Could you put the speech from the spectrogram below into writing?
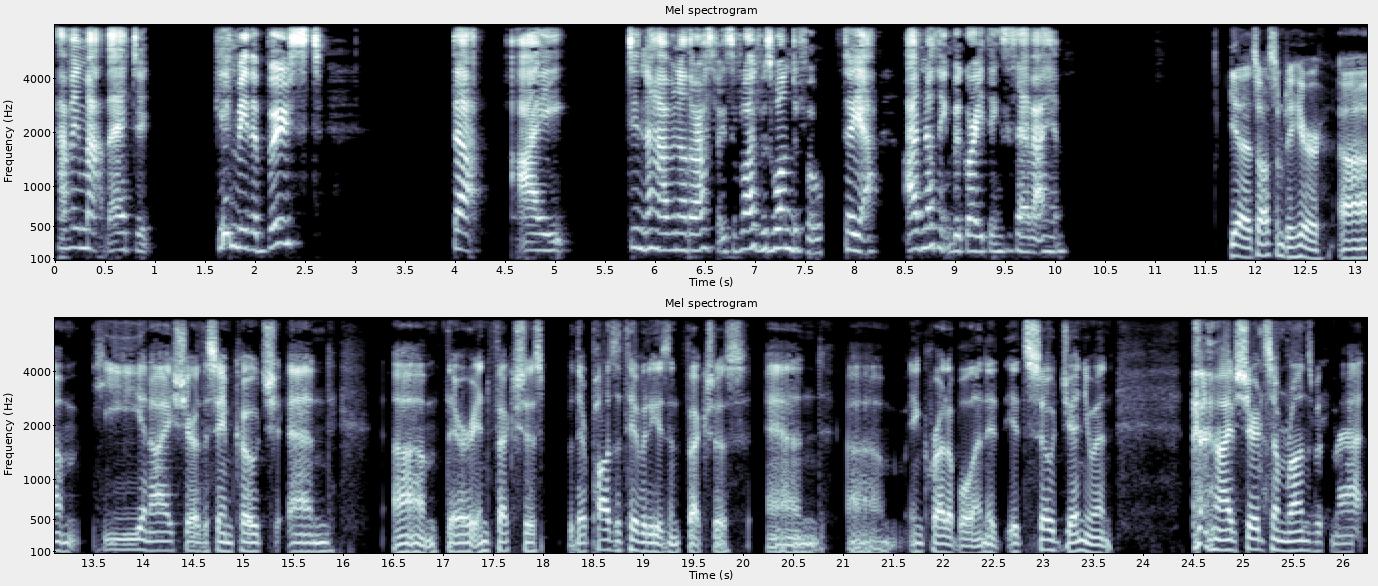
having Matt there to give me the boost that I didn't have in other aspects of life was wonderful. So yeah, I have nothing but great things to say about him. Yeah, it's awesome to hear. Um, he and I share the same coach, and um, their infectious, their positivity is infectious and um, incredible, and it, it's so genuine. I've shared some runs with Matt.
